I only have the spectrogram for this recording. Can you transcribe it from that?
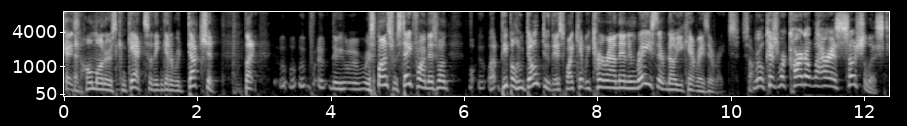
that homeowners can get so they can get a reduction. But the response from State Farm is, well, people who don't do this, why can't we turn around then and raise their? No, you can't raise their rates. Sorry. Well, because Ricardo Lara is socialist.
